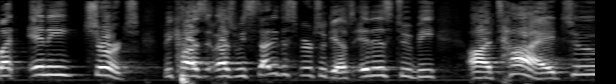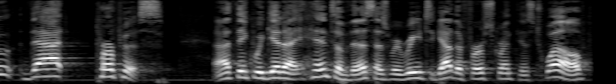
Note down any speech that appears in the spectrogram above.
but any church. Because as we study the spiritual gifts, it is to be uh, tied to that purpose. I think we get a hint of this as we read together 1 Corinthians 12.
